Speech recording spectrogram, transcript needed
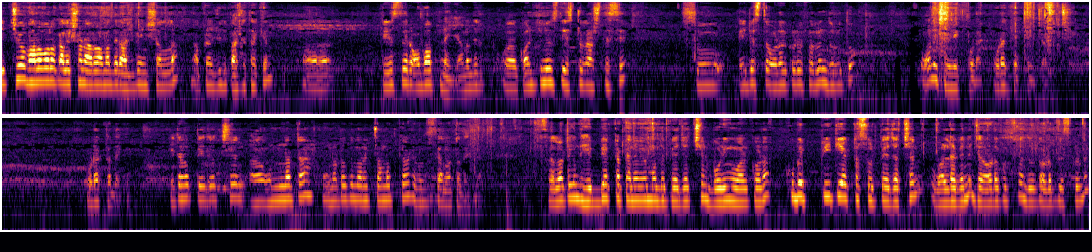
এর চেয়েও ভালো ভালো কালেকশন আরও আমাদের আসবে ইনশাল্লাহ। আপনারা যদি পাশে থাকেন ড্রেসের অভাব নেই, আমাদের কন্টিনিউসলি স্টক আসতেছে। সো এই ড্রেসটা অর্ডার করে ফেলেন দ্রুত। অনেক ইউনিক প্রোডাক্ট প্রোডাক্ট দেখেন জাস্ট প্রোডাক্টটা দেখেন। এটা পেয়ে যাচ্ছেন অন্যটা অন্যটাও কিন্তু অনেক চমৎকার এবং স্যালোয়ারটা দেখেন। স্যালোয়ারটা কিন্তু হেভি একটা প্যানেলের মধ্যে পেয়ে যাচ্ছেন বোরিং ওয়ার্ক করা। খুবই প্রিটি একটা স্যুট পেয়ে যাচ্ছেন ওয়ার্ল্ড হেভেনে যারা অর্ডার করতে চান, দ্রুত অর্ডার প্লেস করবেন।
